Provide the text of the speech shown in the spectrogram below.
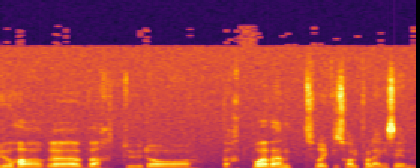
du har eh, vært ute og vært på event for ikke så altfor lenge siden.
